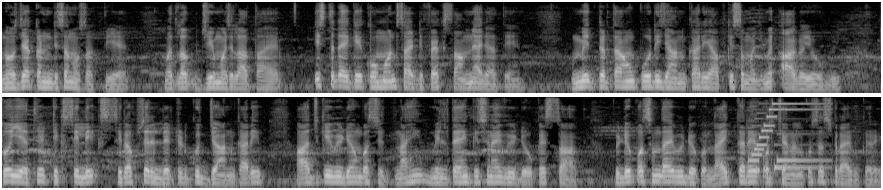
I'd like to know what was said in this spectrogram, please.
नोजिया कंडीशन हो सकती है मतलब जी मचलाता है इस तरह के कॉमन साइड इफ़ेक्ट सामने आ जाते हैं। उम्मीद करता हूँ पूरी जानकारी आपकी समझ में आ गई होगी। तो ये थी टिक्सी लिक्स सिरप से रिलेटेड कुछ जानकारी। आज की वीडियो में बस इतना ही। मिलते हैं किसी नए वीडियो के साथ। वीडियो पसंद आए वीडियो को लाइक करें और चैनल को सब्सक्राइब करें।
